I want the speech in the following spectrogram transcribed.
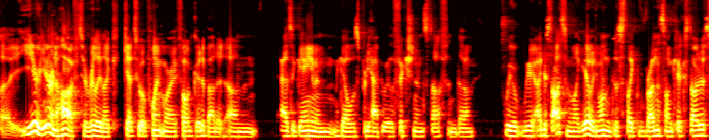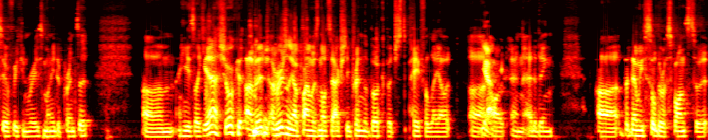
a year, year and a half to really like get to a point where I felt good about it um, as a game, and Miguel was pretty happy with the fiction and stuff. And um, we, we, I just asked him like, "Yo, do you want to just like run this on Kickstarter, see if we can raise money to print it?" Um, and he's like, "Yeah, sure." Originally, our plan was not to actually print the book, but just to pay for layout, uh, yeah. art, and editing. Uh, but then we saw the response to it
